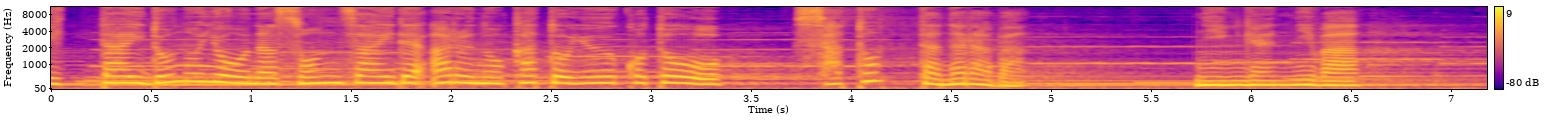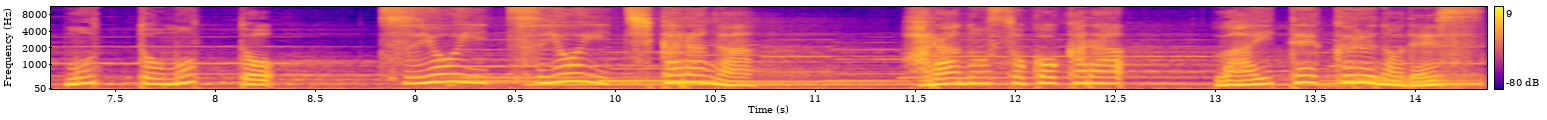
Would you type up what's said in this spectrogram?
一体どのような存在であるのかということを悟ったならば人間にはもっともっと強い強い力が腹の底から湧いてくるのです。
